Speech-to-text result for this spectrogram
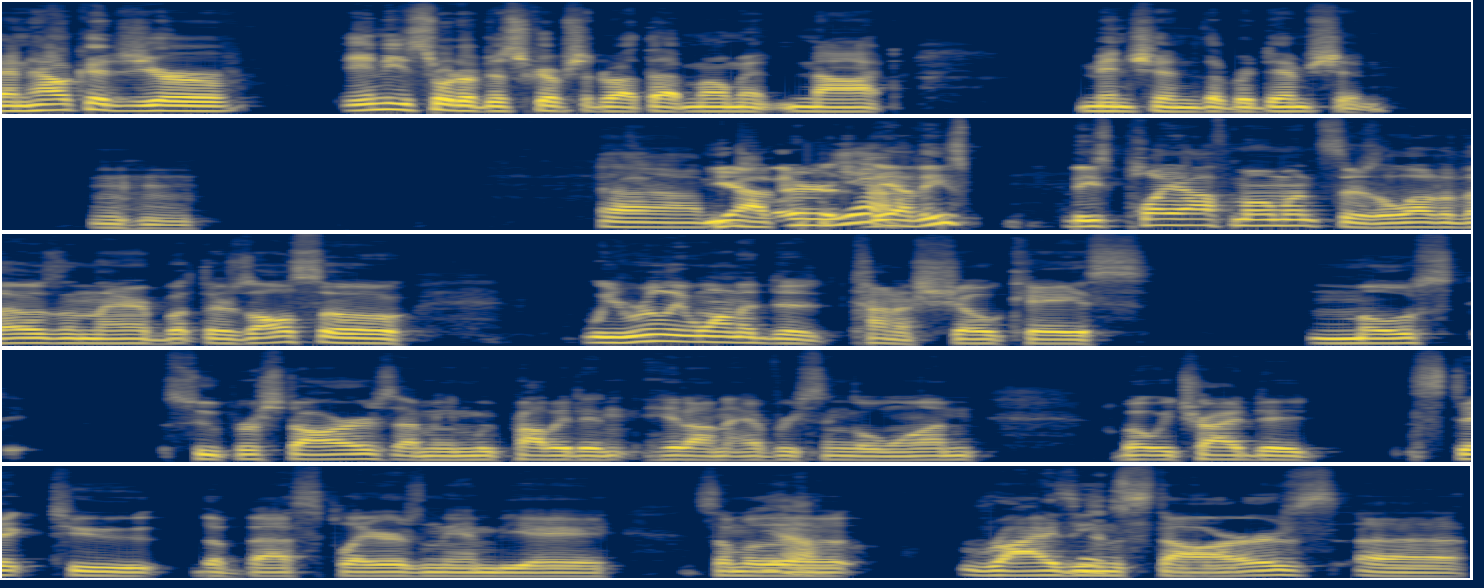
and how could your any sort of description about that moment not mention the redemption? Mm-hmm. Um, yeah, there's yeah. yeah these these playoff moments. There's a lot of those in there, but there's also we really wanted to kind of showcase most superstars. I mean, we probably didn't hit on every single one, but we tried to stick to the best players in the NBA, some of yeah. the rising stars, uh,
